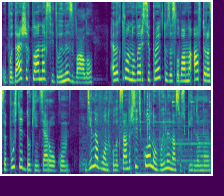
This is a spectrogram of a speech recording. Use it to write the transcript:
У подальших планах світлини з валу. Електронну версію проєкту, за словами автора, запустять до кінця року. Діна Вонг, Олександр Сідько. Новини на Суспільному.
